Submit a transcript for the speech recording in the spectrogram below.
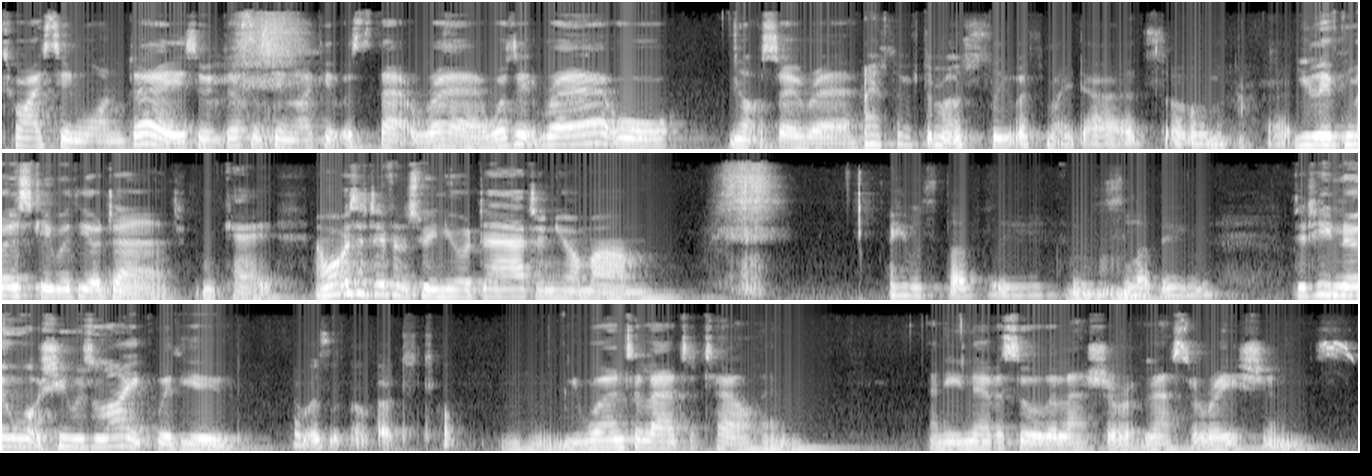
twice in one day, so it doesn't seem like it was that rare. Was it rare or not so rare? I lived mostly with my dad, so You lived mostly with your dad. Okay. And what was the difference between your dad and your mum? he was lovely. He was mm-hmm. loving. Did he know what she was like with you? I wasn't allowed to tell. Mm-hmm. You weren't allowed to tell him. And he never saw the lacer- lacerations.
